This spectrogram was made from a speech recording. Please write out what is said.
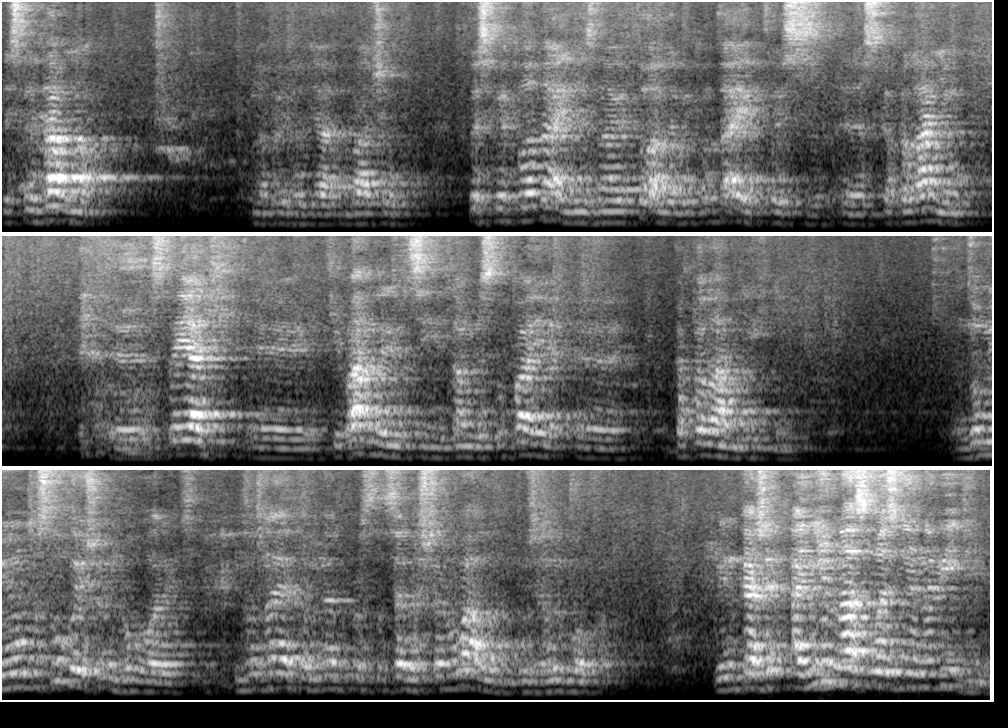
Десь недавно, наприклад, я бачив, хтось викладає, не знаю хто, але викладає хтось з- е, капеланів. Е, Стоять е, ті вагнерівці, і там виступає капелан їхній. Думаю, йому послухаю, що він говорить. Ну, знаєте, мене просто це розчарувало дуже глибоко. Він каже, ані нас возненавиділи.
